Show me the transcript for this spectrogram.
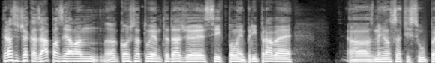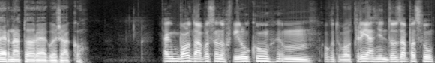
Teraz sa čaká zápas, ja len uh, konštatujem teda, že si v plnej príprave. Uh, zmenil sa ti super, na to reaguješ ako? Tak bolo na poslednú chvíľku, um, koľko to bolo, 13 dní do zápasu.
